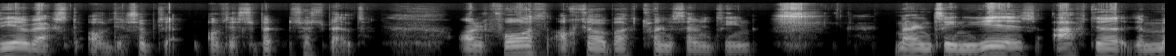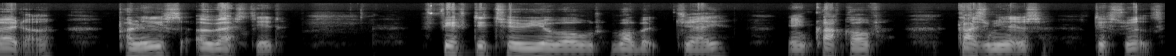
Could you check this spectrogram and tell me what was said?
the arrest of the subject of the suspect on 4th October 2017. 19 years after the murder, police arrested 52 year old Robert J. in Krakow, Kazimierz district.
